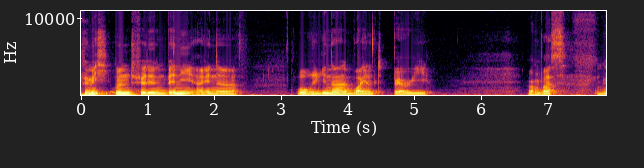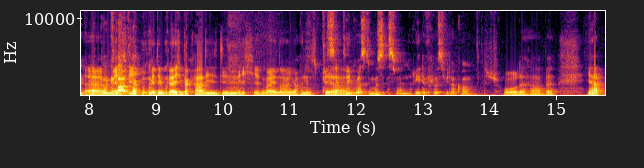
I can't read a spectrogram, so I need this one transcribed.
Für mich und für den Benny eine Original Wildberry irgendwas äh, mit, mit dem gleichen Bacardi, den ich in meiner Christian, trink Johannisbeerschorle was. Du musst erstmal im Redefluss wiederkommen. habe. Ja,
